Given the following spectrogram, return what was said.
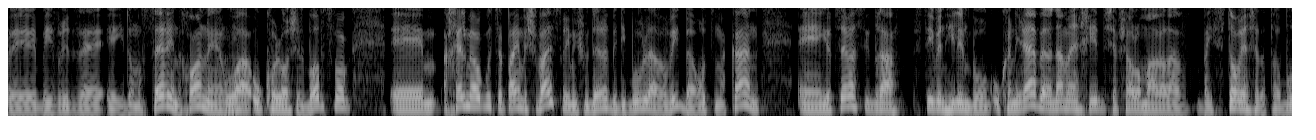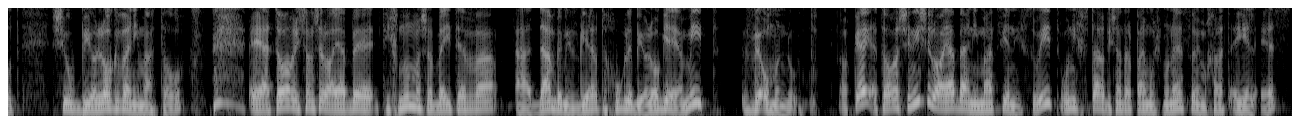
אה, בעברית זה אה, עידו מוסרי, נכון? הוא, הוא קולו של בובספוג. החל מאוגוסט 2017 היא משודרת בדיבוב לערבית בערוץ מכאן. יוצר הסדרה, סטיבן הילנבורג, הוא כנראה הבן אדם היחיד שאפשר לומר עליו בהיסטוריה של התרבות, שהוא ביולוג ואנימטור. התואר הראשון שלו היה בתכנון משאבי טבע האדם במסגרת החוג לביולוגיה ימית ואומנות. אוקיי? התואר השני שלו היה באנימציה ניסויית, הוא נפטר בשנת 2018 ממחלת ALS.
